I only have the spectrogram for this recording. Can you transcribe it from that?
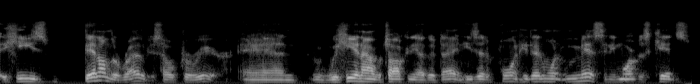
he's been on the road his whole career. And we, he and I were talking the other day, and he's at a point he doesn't want to miss any more of his kids'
